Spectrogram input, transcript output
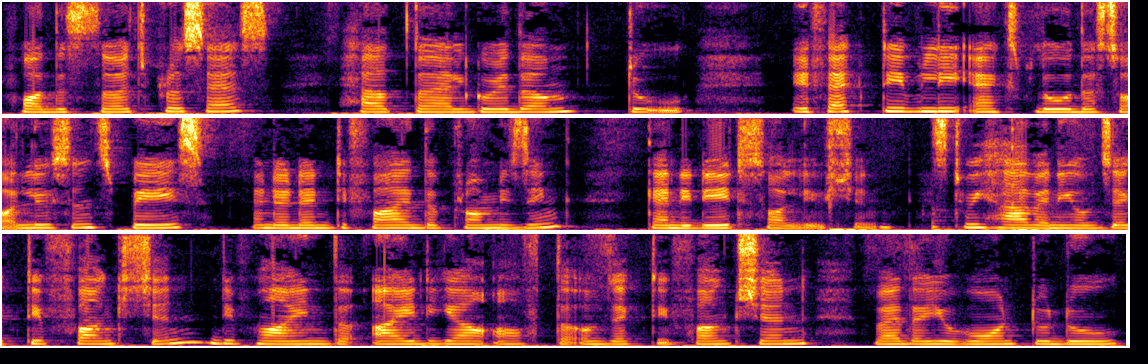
for the search process, help the algorithm to effectively explore the solution space and identify the promising candidate solution. First we have any objective function, define the idea of the objective function, whether you want to do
